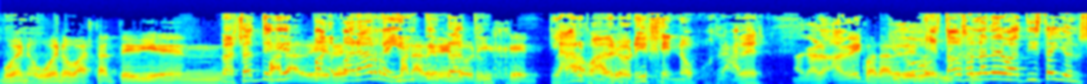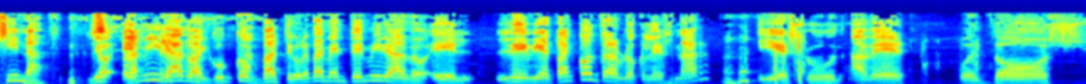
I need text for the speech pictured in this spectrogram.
Bueno, bueno, bastante bien. Bastante para bien pa- para reírte Para ver un el origen. Claro, Ah, para ver el origen. No, a ver, claro, a ver, Para ver yo, estamos origen. hablando de Batista y John Cena. yo he mirado algún combate, concretamente he mirado el Leviatán contra Brock Lesnar y es un, a ver, pues dos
